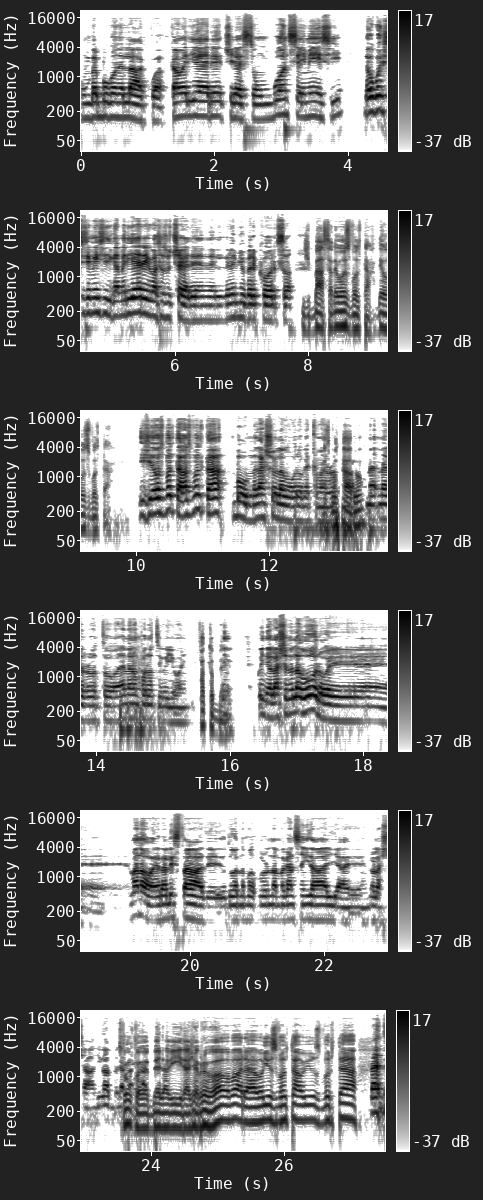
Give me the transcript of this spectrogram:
un bel buco nell'acqua, cameriere, ci resto un buon 6 mesi. Dopo questi 6 mesi di cameriere, cosa succede nel, nel mio percorso? Dici, basta, devo svoltare, devo svoltare. Dici, devo svoltare, devo svoltare, boom, lascio il lavoro perché mi Hai ero rotto, ero rotto, eh, mi ero un po' rotto i coglioni. Fatto Quindi, bene. quindi ho lasciato il lavoro e... Ma no, era l'estate, dovevo andare, volevo andare in vacanza in Italia e l'ho lasciato. Dico, vabbè, Comunque è bella vita, cioè proprio, oh, guarda, voglio svoltare, voglio svoltare, dai. eh,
